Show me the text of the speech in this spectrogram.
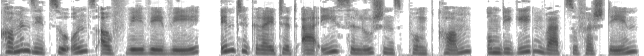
Kommen Sie zu uns auf www.integratedAIsolutions.com, um die Gegenwart zu verstehen,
